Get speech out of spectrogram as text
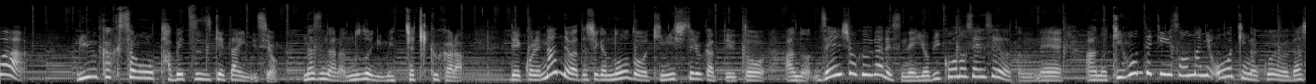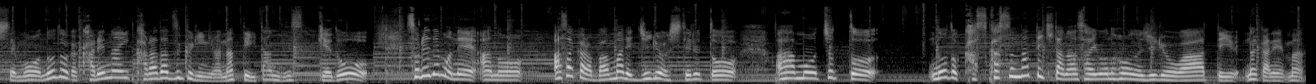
は龍角散を食べ続けたいんですよ。なぜなら喉にめっちゃ効くから。でこれなんで私が喉を気にしてるかっていうとあの前職がですね予備校の先生だったのであの基本的にそんなに大きな声を出しても喉が枯れない体作りにはなっていたんですけどそれでもねあの朝から晩まで授業してるとああもうちょっと喉カスカスになってきたな最後の方の授業はっていうなんかね、まあ、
